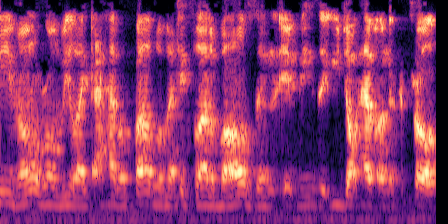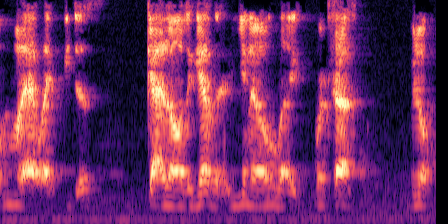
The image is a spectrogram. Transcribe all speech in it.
be vulnerable and be like, I have a problem. That takes a lot of balls, and it means that you don't have it under control. We act like we just got it all together. You know, like we're tough. We don't.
